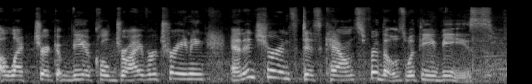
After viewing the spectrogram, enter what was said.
electric vehicle driver training, and insurance discounts for those with EVs.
